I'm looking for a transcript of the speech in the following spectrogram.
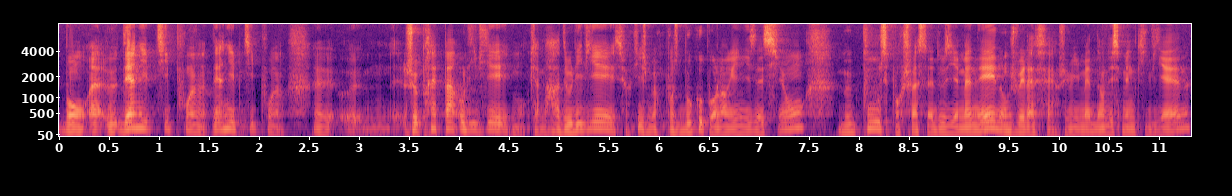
Bon, euh, dernier petit point, dernier petit point. Euh, euh, je prépare Olivier, mon camarade Olivier, sur qui je me repose beaucoup pour l'organisation, me pousse pour que je fasse la deuxième année, donc je vais la faire. Je vais m'y mettre dans les semaines qui viennent.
